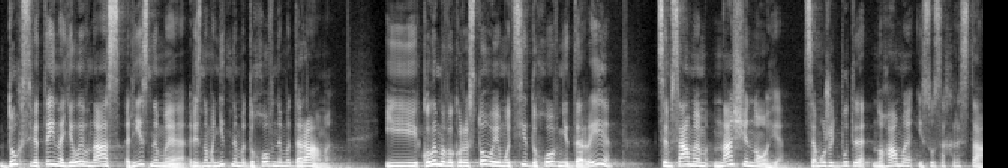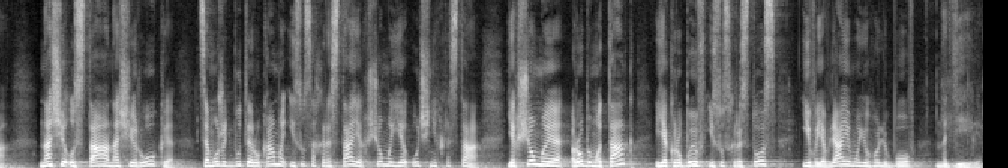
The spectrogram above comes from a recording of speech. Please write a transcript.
Дух Святий наділив нас різними різноманітними духовними дарами. І коли ми використовуємо ці духовні дари, цим самим наші ноги це можуть бути ногами Ісуса Христа. Наші уста, наші руки це можуть бути руками Ісуса Христа, якщо ми є учні Христа. Якщо ми робимо так, як робив Ісус Христос, і виявляємо Його любов на ділі.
